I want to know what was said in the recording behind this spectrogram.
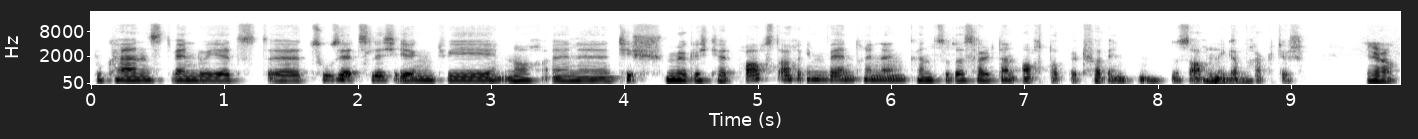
Du kannst, wenn du jetzt äh, zusätzlich irgendwie noch eine Tischmöglichkeit brauchst, auch im Van drinnen, kannst du das halt dann auch doppelt verwenden. Das ist auch mhm. mega praktisch. Ja,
